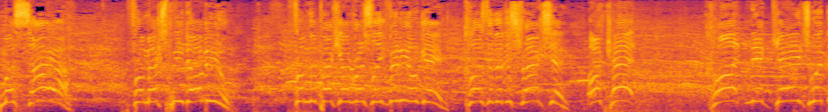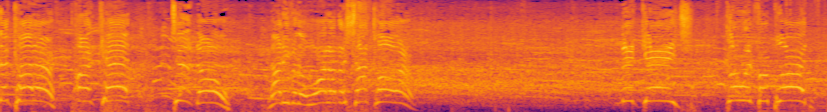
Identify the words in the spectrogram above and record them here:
Messiah from XPW, from the Backyard Wrestling video game, caused the distraction. Arquette caught Nick Gage with the cutter. Arquette, two, no, not even a one on the shot caller. Nick Gage going for blood.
